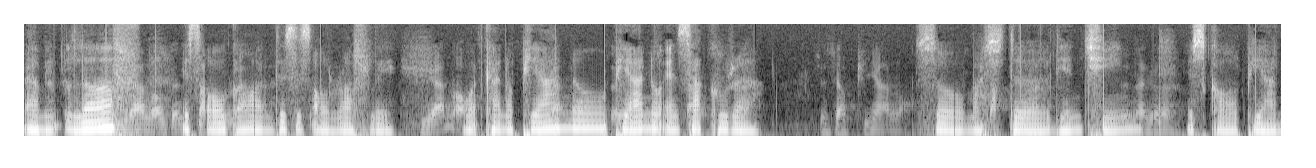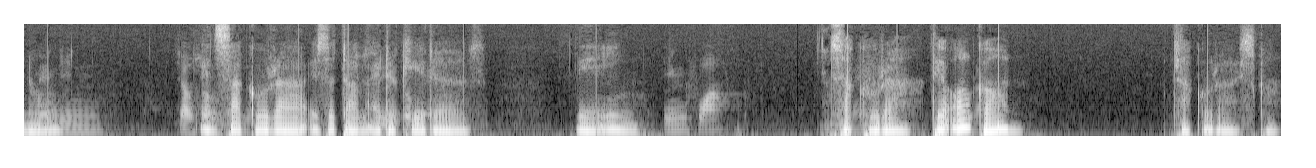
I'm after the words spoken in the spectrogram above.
I mean, love, is all gone. This is all roughly. What kind of piano? Piano and sakura. So Master Lian Qing is called piano, and Sakura is a Dharma educator. Li Ying, Sakura, they're all gone. Sakura is gone.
